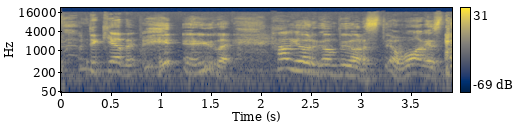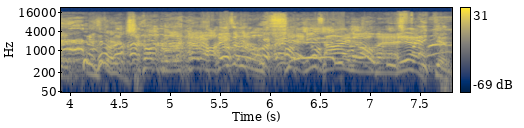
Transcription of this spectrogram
together, and he was like, "How Yoda gonna be on a, st- a walking stick and start jumping around?" oh, he's a little shit. He's high and all that. He's Yeah. faking.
